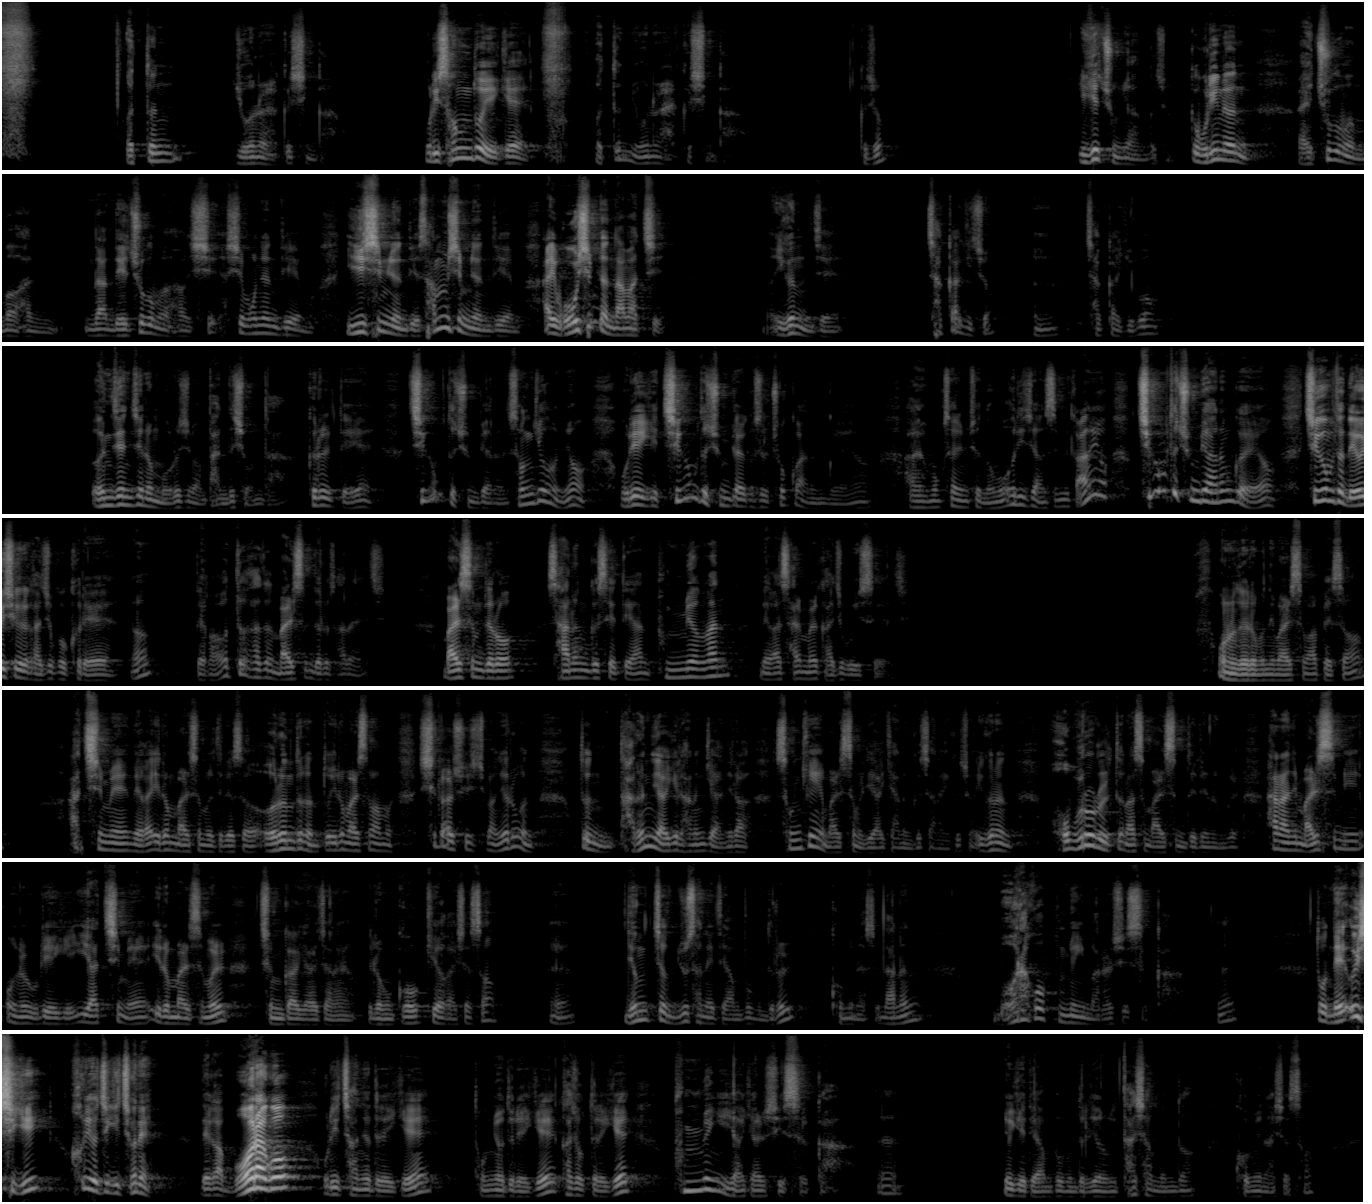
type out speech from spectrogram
어떤 유언을 할 것인가? 우리 성도에게 어떤 유언을 할 것인가? 그죠? 이게 중요한 거죠. 그 우리는 죽으면 뭐 한 나 내 죽으면 한 15 년 뒤에 뭐 20년 뒤에 30년 뒤에 뭐, 아니 50년 남았지. 이건 이제 착각이죠. 어, 착각이고 언젠지는 모르지만 반드시 온다. 그럴 때에 지금부터 준비하는 성경은요 우리에게 지금부터 준비할 것을 촉구하는 거예요. 아유 목사님 저 너무 어리지 않습니까? 아니요 지금부터 준비하는 거예요. 지금부터 내 의식을 가지고 그래 어? 내가 어떻게 하든 말씀대로 살아야지. 말씀대로 사는 것에 대한 분명한 내가 삶을 가지고 있어야지. 오늘도 여러분이 말씀 앞에서 아침에 내가 이런 말씀을 드려서 어른들은 또 이런 말씀하면 싫어할 수 있지만 여러분 어떤 다른 이야기를 하는 게 아니라 성경의 말씀을 이야기하는 거잖아요. 그죠? 이거는 호불호를 떠나서 말씀드리는 거예요. 하나님 말씀이 오늘 우리에게 이 아침에 이런 말씀을 증가하게 하잖아요. 여러분 꼭 기억하셔서 예, 영적 유산에 대한 부분들을 고민하세요. 나는 뭐라고 분명히 말할 수 있을까? 예? 또내 의식이 흐려지기 전에 내가 뭐라고 우리 자녀들에게 동료들에게 가족들에게 분명히 이야기할 수 있을까? 예. 여기에 대한 부분들 여러분이 다시 한 번 더 고민하셔서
